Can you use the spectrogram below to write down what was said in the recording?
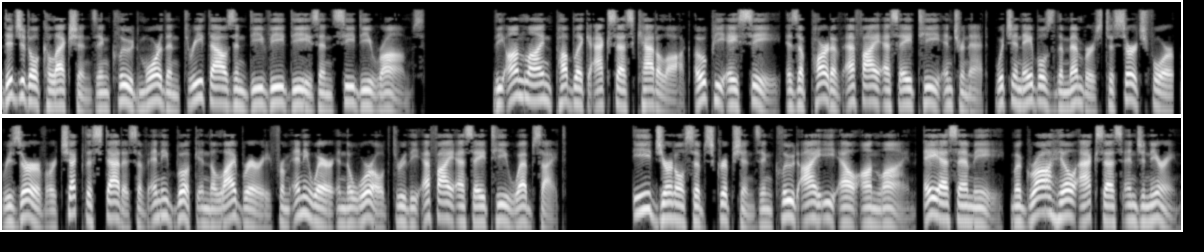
Digital collections include more than 3,000 DVDs and CD-ROMs. The Online Public Access Catalog (OPAC) is a part of FISAT Intranet, which enables the members to search for, reserve or check the status of any book in the library from anywhere in the world through the FISAT website. E-journal subscriptions include IEL Online, ASME, McGraw-Hill Access Engineering,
